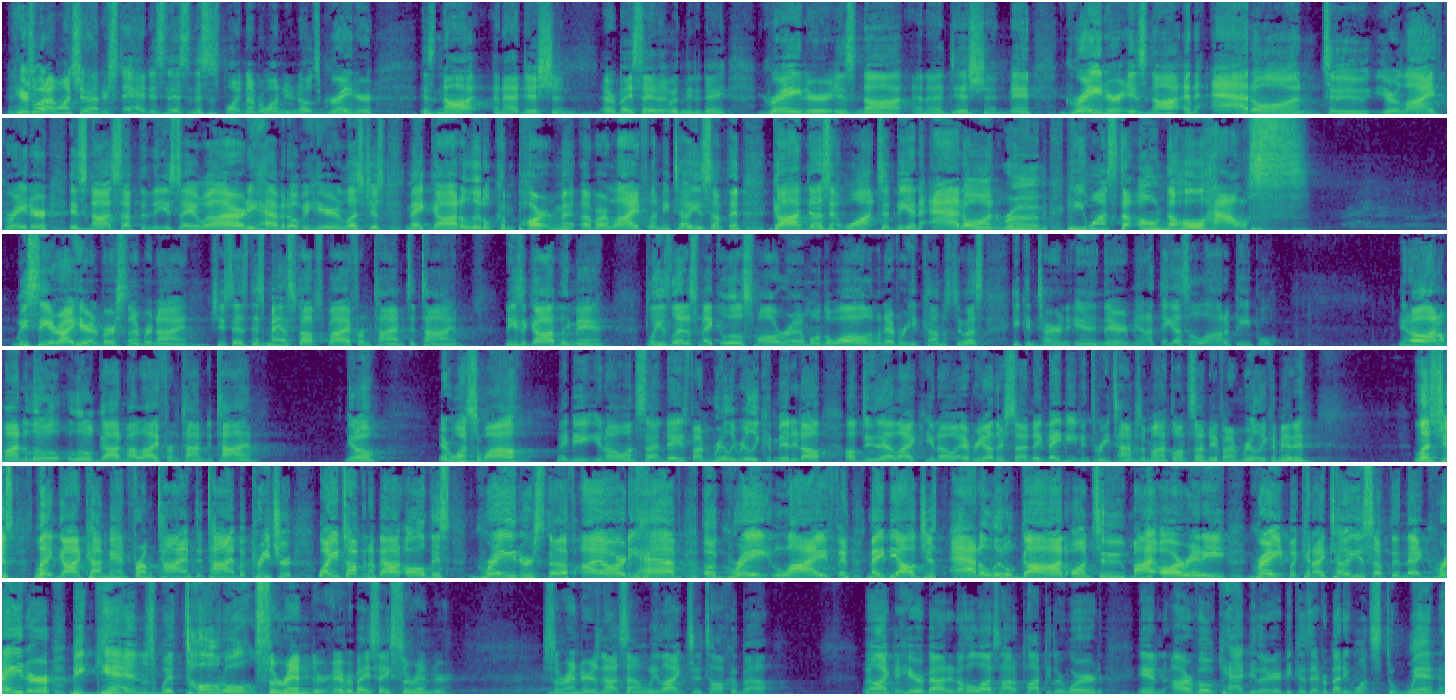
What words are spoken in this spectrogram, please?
And here's what I want you to understand is this and this is point number 1 in your notes. Greater is not an addition. Everybody say that with me today. Greater is not an addition. Man, greater is not an add on to your life. Greater is not something that you say, well, I already have it over here, and let's just make God a little compartment of our life. Let me tell you something God doesn't want to be an add on room, He wants to own the whole house. We see it right here in verse number nine. She says, This man stops by from time to time, and he's a godly man. Please let us make a little small room on the wall, and whenever he comes to us, he can turn in there. Man, I think that's a lot of people. You know, I don't mind a little, a little God in my life from time to time. You know, every once in a while, maybe you know on sundays if i'm really really committed i'll i'll do that like you know every other sunday maybe even three times a month on sunday if i'm really committed Let's just let God come in from time to time. But, preacher, why are you talking about all this greater stuff? I already have a great life, and maybe I'll just add a little God onto my already great. But, can I tell you something? That greater begins with total surrender. Everybody say surrender. Surrender is not something we like to talk about. We don't like to hear about it a whole lot. It's not a popular word in our vocabulary because everybody wants to win.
